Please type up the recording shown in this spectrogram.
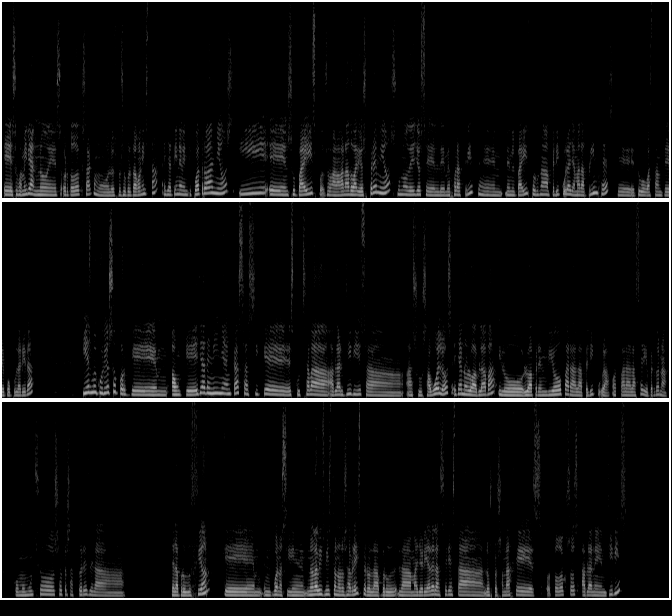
Eh, su familia no es ortodoxa como lo es su protagonista. Ella tiene 24 años y eh, en su país pues, ha ganado varios premios. Uno de ellos el de mejor actriz en, en el país por una película llamada Princess, que tuvo bastante popularidad. Y es muy curioso porque, mm, aunque ella de niña en casa sí que escuchaba hablar yiddish a, sus abuelos, ella no lo hablaba y lo, aprendió para la película, para la serie, perdona, como muchos otros actores de la, de la producción que, mm, bueno, si no lo habéis visto no lo sabréis, pero la, la mayoría de la serie está, los personajes ortodoxos hablan en yiddish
